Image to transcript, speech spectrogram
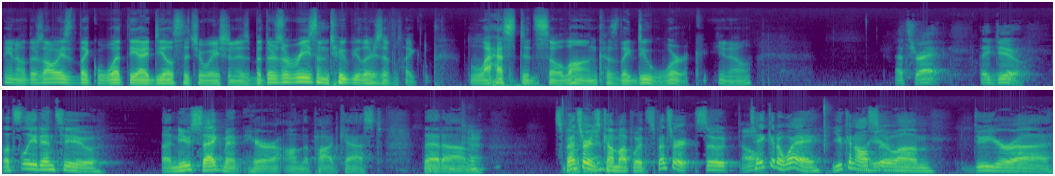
you know, there's always like what the ideal situation is, but there's a reason tubulars have like lasted so long cuz they do work, you know. That's right. They do. Let's lead into a new segment here on the podcast that um, Okay. Spencer has come up with. Spencer, so Oh. take it away. You can also um, do your uh,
